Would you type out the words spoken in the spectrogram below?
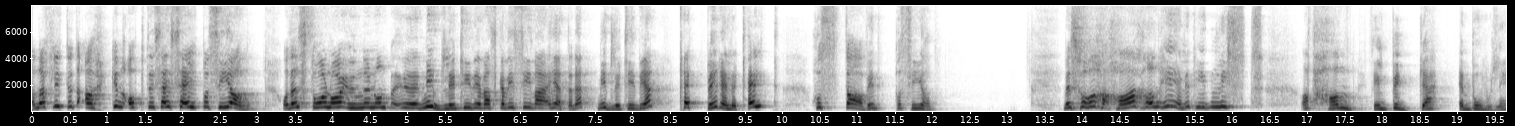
Han har flyttet arken opp til seg selv på Sion. Og den står nå under noen eh, midlertidige hva skal vi si, hva heter det? Midlertidige tepper eller telt hos David på Sion. Men så har han hele tiden visst at han vil bygge en bolig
